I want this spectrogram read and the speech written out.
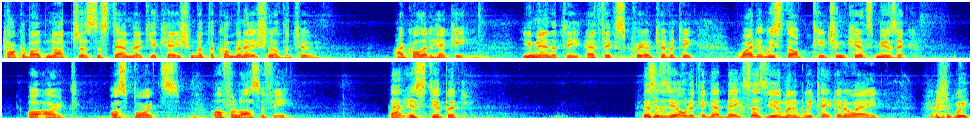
talk about not just the STEM education, but the combination of the two. I call it HECI humanity, ethics, creativity. Why do we stop teaching kids music, or art, or sports, or philosophy? That is stupid. This is the only thing that makes us human, we take it away. we,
